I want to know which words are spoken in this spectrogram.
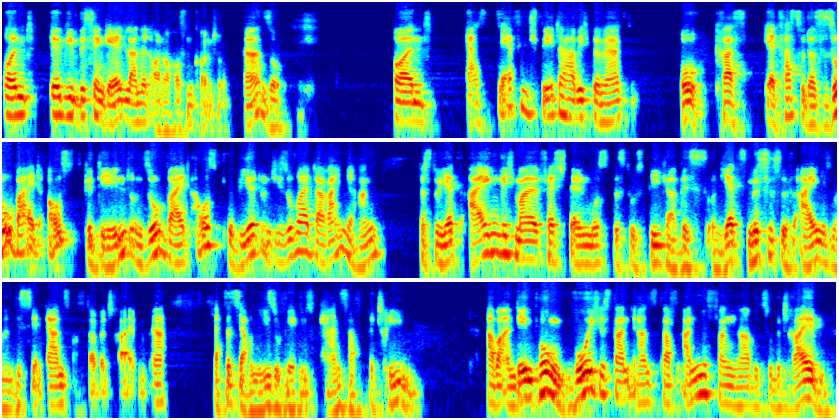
und irgendwie ein bisschen Geld landet auch noch auf dem Konto. Ja, so. Und erst sehr viel später habe ich bemerkt, oh krass, jetzt hast du das so weit ausgedehnt und so weit ausprobiert und die so weit da reingehangen, dass du jetzt eigentlich mal feststellen musst, dass du Speaker bist. Und jetzt müsstest du es eigentlich mal ein bisschen ernsthafter betreiben. Ja? Ich habe das ja auch nie so wirklich ernsthaft betrieben. Aber an dem Punkt, wo ich es dann ernsthaft angefangen habe zu betreiben,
